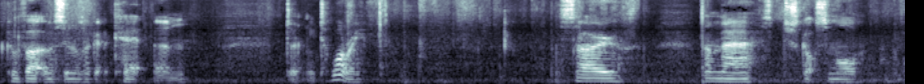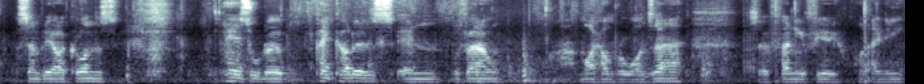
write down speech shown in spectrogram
convert them as soon as I get the kit and don't need to worry. So done there, just got some more assembly icons. Here's all the paint colours in Revell, my Humbrol ones there. So if any of you want any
